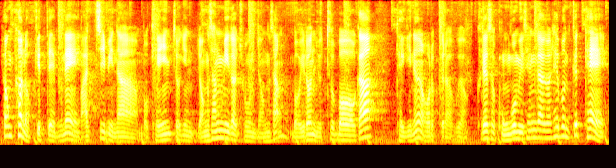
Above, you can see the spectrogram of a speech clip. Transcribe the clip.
형편없기 때문에 맛집이나 뭐 개인적인 영상미가 좋은 영상 뭐 이런 유튜버가 되기는 어렵더라고요. 그래서 곰곰이 생각을 해본 끝에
